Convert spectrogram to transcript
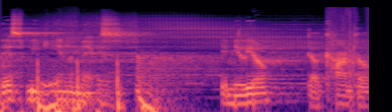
This week in the mix, Emilio Del Canto.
